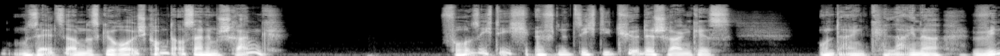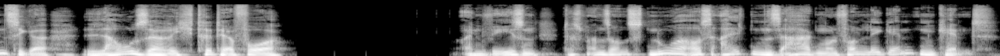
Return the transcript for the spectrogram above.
Seltsam, das Geräusch kommt aus seinem Schrank. Vorsichtig öffnet sich die Tür des Schrankes und ein kleiner, winziger Lauserich tritt hervor. Ein Wesen, das man sonst nur aus alten Sagen und von Legenden kennt.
